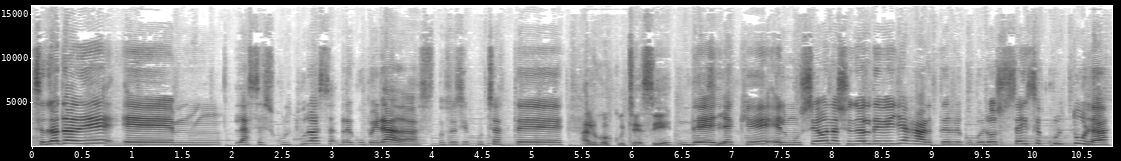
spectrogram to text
Se trata de eh, las esculturas recuperadas. No sé si escuchaste Algo escuché, ¿sí? de Sí. ellas que el Museo Nacional de Bellas Artes recuperó seis esculturas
